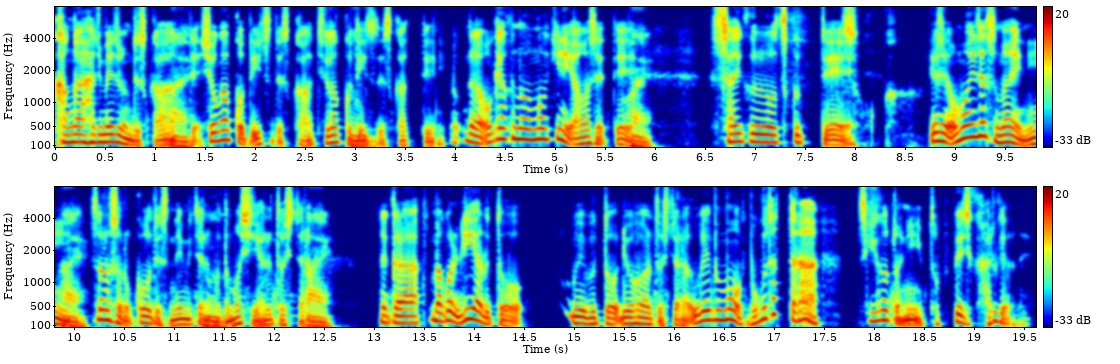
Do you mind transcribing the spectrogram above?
考え始めるんですかって、はい小学校っていつですか？中学校っていつですかっていうにだからお客の動きに合わせてはい。サイクルを作って。要するに思い出す前に、はいそろそろこうですねみたいなことをもしやるとしたら、はい。それから、まあこれリアルとウェブと両方あるとしたら、ウェブも僕だったら月ごとにトップページ変えるけどね。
